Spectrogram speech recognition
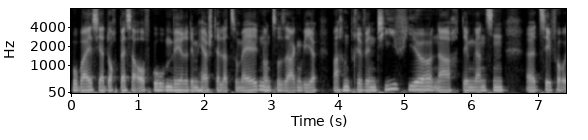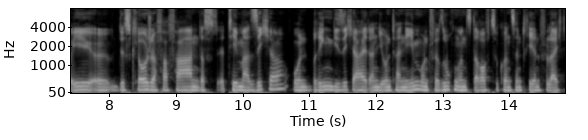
Wobei es ja doch besser aufgehoben wäre, dem Hersteller zu melden und zu sagen, wir machen präventiv hier nach dem ganzen äh, CVE-Disclosure-Verfahren äh, das Thema sicher und bringen die Sicherheit an die Unternehmen und versuchen uns darauf zu konzentrieren, vielleicht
